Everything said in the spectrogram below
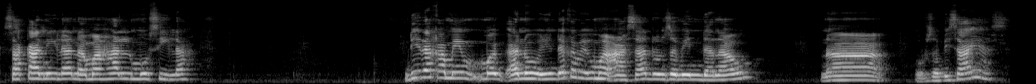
sa kanila na mahal mo sila. Hindi na kami mag ano, hindi kami umaasa doon sa Mindanao na or sa Visayas.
